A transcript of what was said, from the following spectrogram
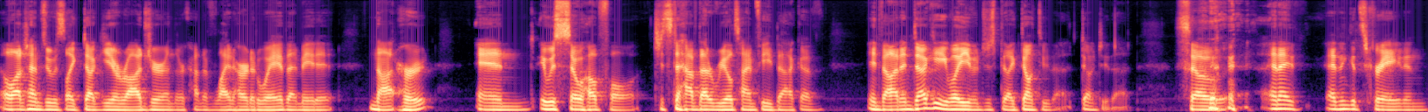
a lot of times it was like dougie or roger in their kind of lighthearted way that made it not hurt. And it was so helpful just to have that real time feedback of invalid. And Dougie will even just be like, "Don't do that. Don't do that." So, and I I think it's great, and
